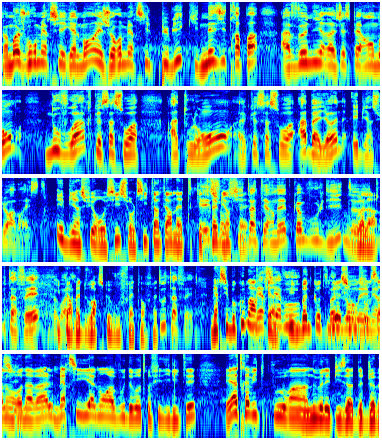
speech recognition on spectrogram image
Ben, moi, je vous remercie également et je remercie le public qui n'hésitera pas à venir, j'espère en nombre, nous voir, que ce soit à Toulon, que ce soit à Bayonne et bien sûr à Brest. Et bien sûr aussi sur le site internet qui est très bien fait. Sur le site internet, comme vous le dites, tout à fait. Qui permet de voir ce que vous faites en fait. Tout à fait. Merci beaucoup, Marc. Merci à vous. Une bonne continuation sur le Salon Renaval. Merci également à vous de votre fidélité et à très vite pour un nouvel épisode de Job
